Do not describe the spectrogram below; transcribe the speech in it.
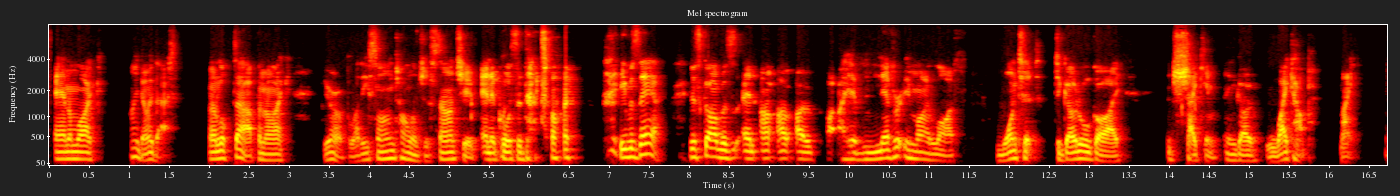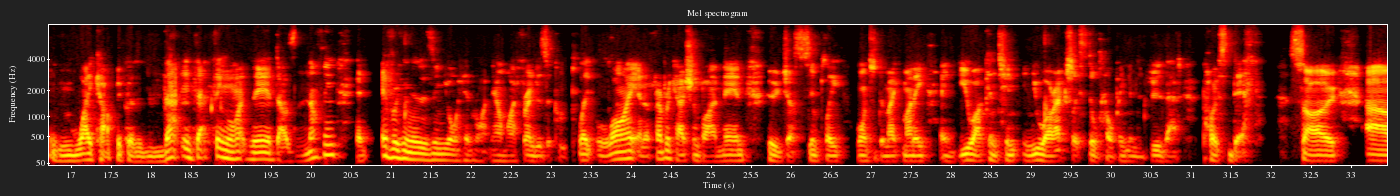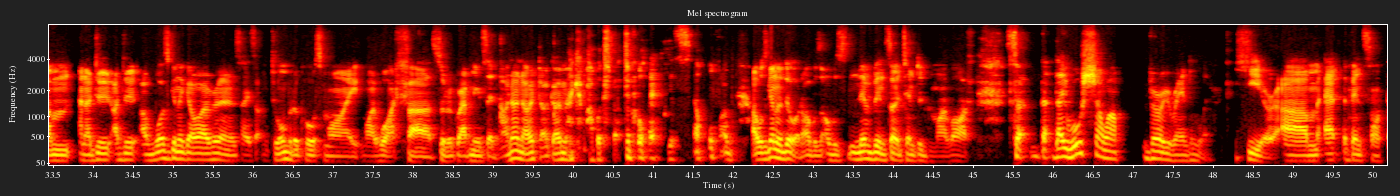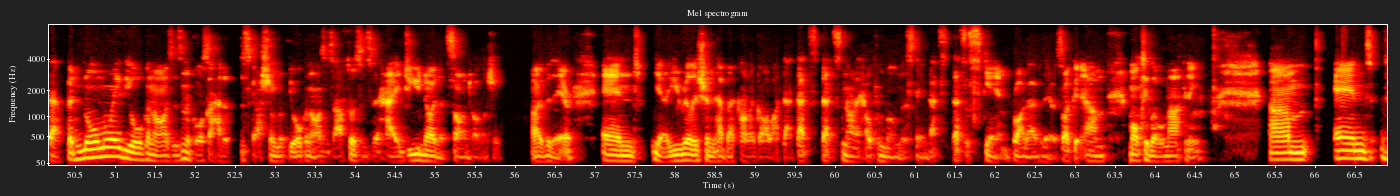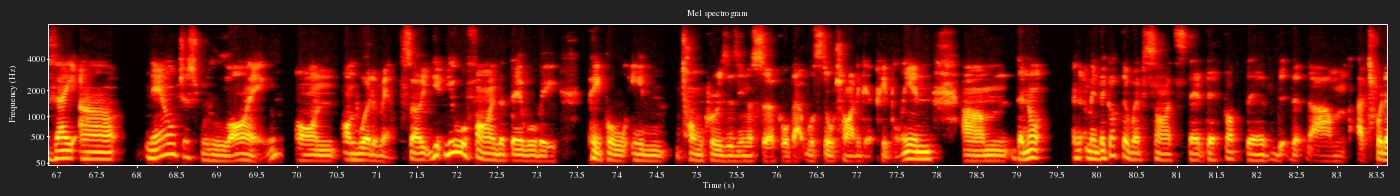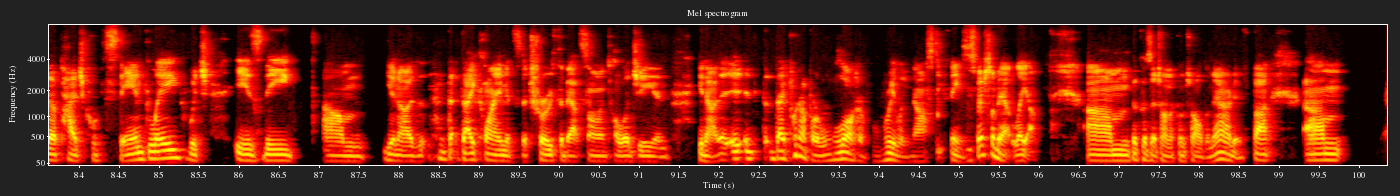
and I'm like, I know that. And I looked up, and I'm like, you're a bloody Scientologist, aren't you? And of course, at that time, he was there. This guy was, and I, I, I have never in my life wanted to go to a guy and shake him and go, wake up, mate. Wake up because that that thing right there does nothing and everything that is in your head right now my friend is a complete lie and a fabrication by a man who just simply wanted to make money and you are continu- and you are actually still helping him to do that post death so, um, and I do, I do, I was going to go over and say something to him, but of course, my my wife uh, sort of grabbed me and said, "No, no, no, don't go make a public spectacle out of yourself." I, I was going to do it. I was, I was never been so tempted in my life. So th- they will show up very randomly here um, at events like that. But normally the organisers, and of course I had a discussion with the organisers afterwards and said, hey, do you know that Scientology? Over there. And you know, you really shouldn't have that kind of guy like that. That's that's not a health and wellness thing. That's that's a scam right over there. It's like um, multi-level marketing. Um, and they are now just relying on on word of mouth. So you, you will find that there will be people in Tom Cruise's inner circle that will still try to get people in. Um, they're not I mean, they've got their websites. they have got their, the, the, um, a Twitter page called Stand League, which is the um, you know the, they claim it's the truth about Scientology, and you know it, it, they put up a lot of really nasty things, especially about Leah, um, because they're trying to control the narrative. But um,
